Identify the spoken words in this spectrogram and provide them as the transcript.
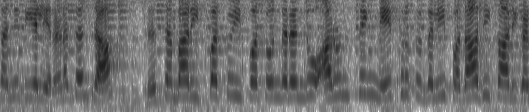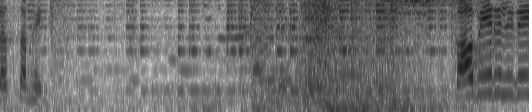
ಸನ್ನಿಧಿಯಲ್ಲಿ ರಣತಂತ್ರ. ಡಿಸೆಂಬರ್ ಇಪ್ಪತ್ತು, ಇಪ್ಪತ್ತೊಂದರಂದು ಅರುಣ್ ಸಿಂಗ್ ನೇತೃತ್ವದಲ್ಲಿ ಪದಾಧಿಕಾರಿಗಳ ಸಭೆ. ಕಾವೇರಲಿದೆ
